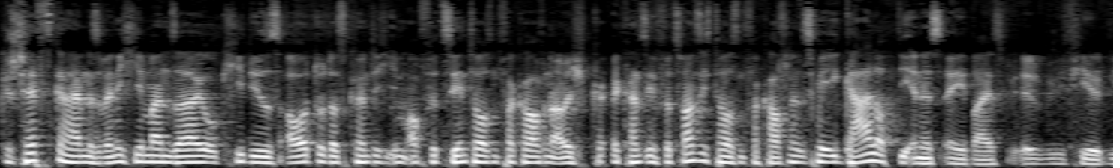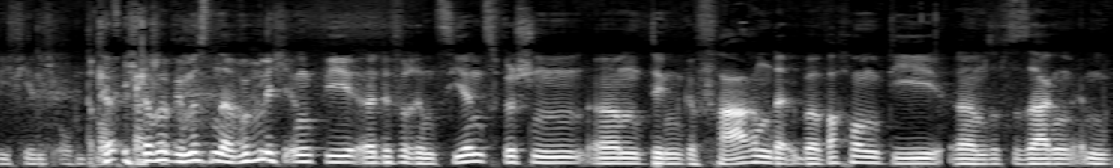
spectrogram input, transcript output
Geschäftsgeheimnis, wenn ich jemandem sage, okay, dieses Auto, das könnte ich ihm auch für 10.000 verkaufen, aber ich kann es ihm für 20.000 verkaufen, dann ist mir egal, ob die NSA weiß, wie viel wie viel ich oben drauf Ich glaube, wir müssen da wirklich irgendwie äh, differenzieren zwischen ähm, den Gefahren der Überwachung, die ähm, sozusagen im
